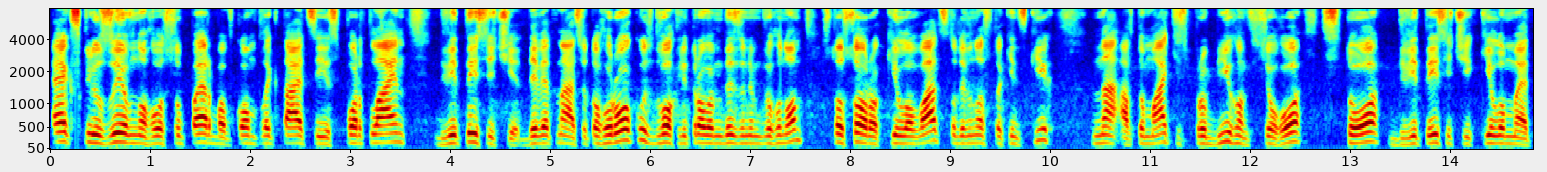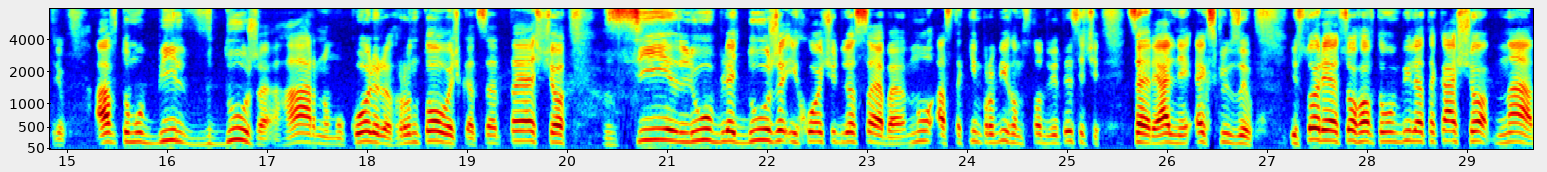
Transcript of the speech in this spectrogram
ексклюзивного суперба в комплектації Sportline 2019 року з 2-літровим дизельним двигуном 140 кВт, 190 кінських на автоматі з пробігом всього 102 тисячі кілометрів. Автомобіль в дуже гарному кольорі. Грунтовочка це те, що всі люблять дуже і хочуть для себе. Ну а з таким пробігом 102 тисячі це реальний ексклюзив. Історія цього автомобіля така, що на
